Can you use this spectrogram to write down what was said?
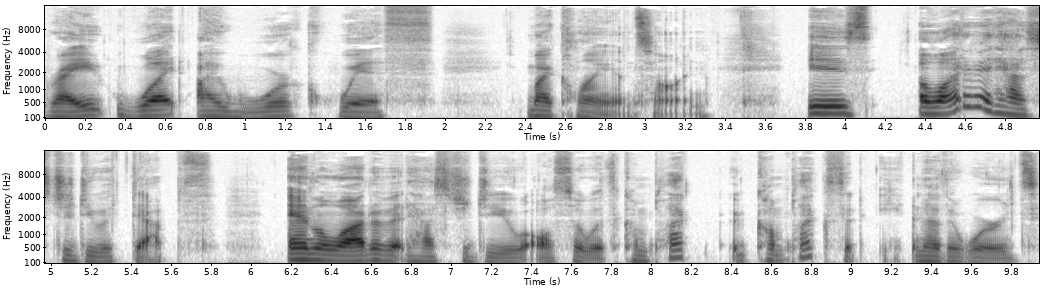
right? What I work with my clients on is a lot of it has to do with depth and a lot of it has to do also with complex complexity. In other words,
